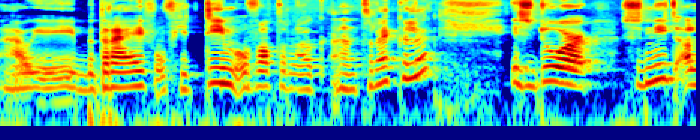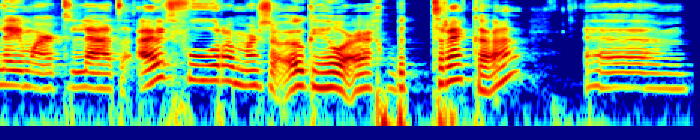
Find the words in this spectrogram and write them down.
hou je je bedrijf of je team of wat dan ook aantrekkelijk? Is door ze niet alleen maar te laten uitvoeren, maar ze ook heel erg betrekken um,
